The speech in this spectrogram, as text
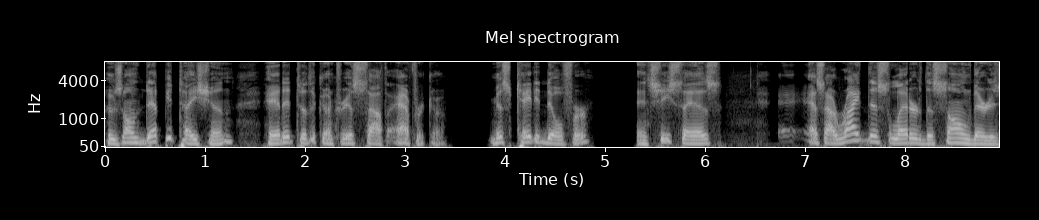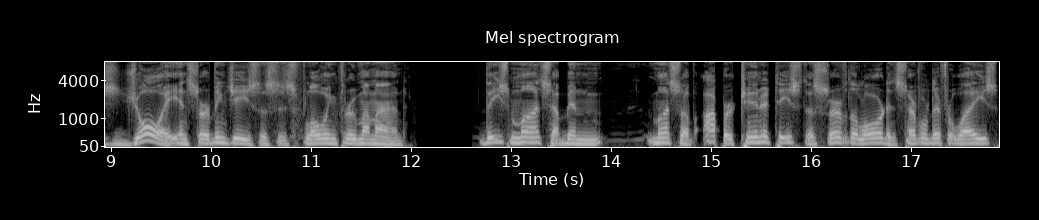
who's on deputation headed to the country of South Africa, Miss Katie Dilfer. And she says, as I write this letter, the song There is Joy in Serving Jesus is flowing through my mind. These months have been months of opportunities to serve the Lord in several different ways.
